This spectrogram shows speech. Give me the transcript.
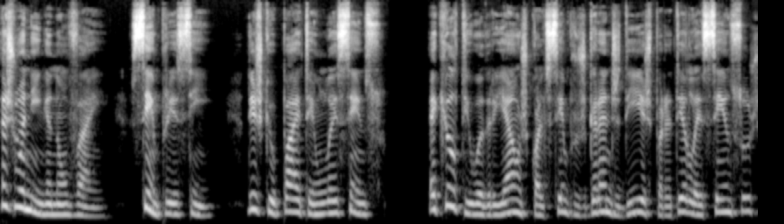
A Joaninha não vem, sempre assim. Diz que o pai tem um licenço Aquele tio Adrião escolhe sempre os grandes dias para ter licenços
